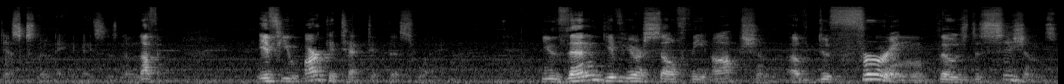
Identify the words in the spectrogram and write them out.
disks, no databases, no nothing. If you architect it this way, you then give yourself the option of deferring those decisions.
